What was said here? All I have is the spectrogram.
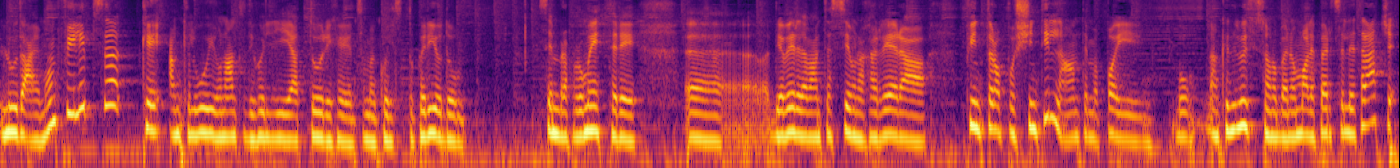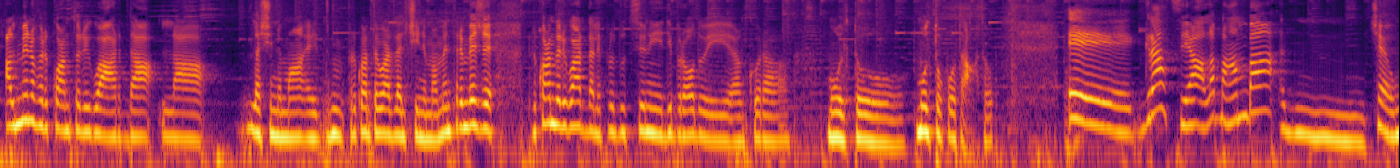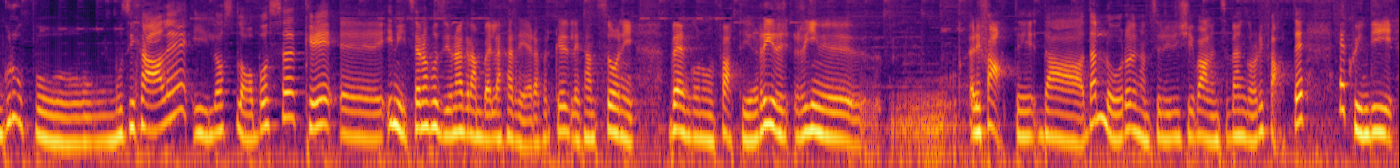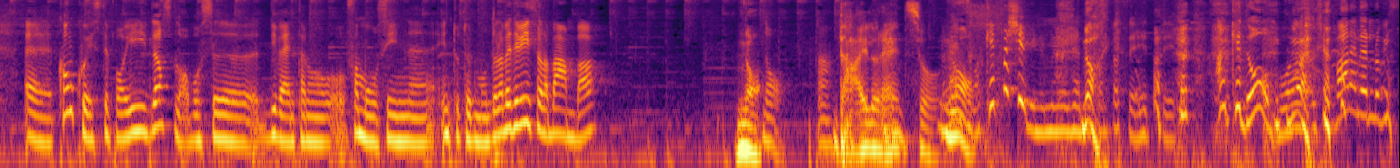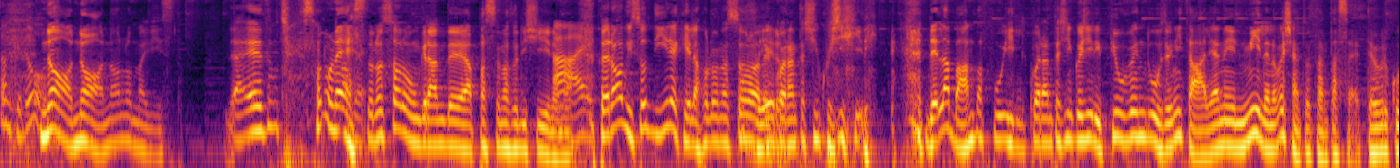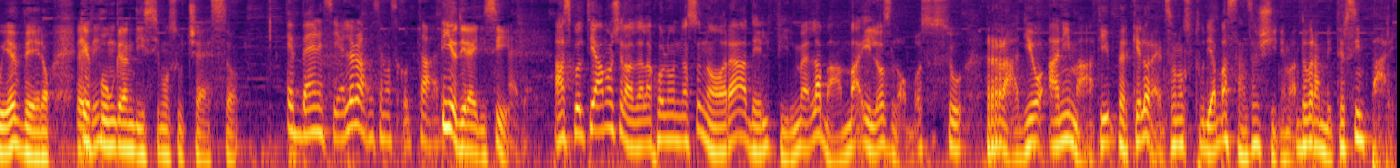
Lou Diamond Phillips, che anche lui è un altro di quegli attori che insomma in questo periodo sembra promettere eh, di avere davanti a sé una carriera fin troppo scintillante, ma poi boh, anche di lui si sono bene o male perse le tracce, almeno per quanto riguarda la cinema, per quanto riguarda il cinema, mentre invece per quanto riguarda le produzioni di Broadway è ancora molto, molto quotato. E grazie alla Bamba mh, c'è un gruppo musicale, i Los Lobos, che eh, iniziano così una gran bella carriera perché le canzoni vengono infatti ri- ri- eh, rifatte da, da loro, le canzoni di Richie Valens vengono rifatte e quindi eh, con queste poi i Los Lobos eh, diventano famosi in, in tutto il mondo. L'avete visto la Bamba? No. No. Ah. Dai Lorenzo. No. Lorenzo, ma che facevi nel 1987? Anche dopo, eh? cioè, vale averlo visto anche dopo. No, no, non l'ho mai visto. Eh, cioè, sono onesto, non sono un grande appassionato di cinema. Ah, ecco. Però vi so dire che la colonna sonora del Vero. 45 giri della Bamba fu il 45 giri più venduto in Italia nel 1987. Per cui è vero che Vedi? fu un grandissimo successo. Ebbene sì, allora la possiamo ascoltare. Io direi di sì. Eh. Ascoltiamocela dalla colonna sonora del film La Bamba e Los Lobos su Radio Animati perché Lorenzo non studia abbastanza cinema, dovrà mettersi in pari.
